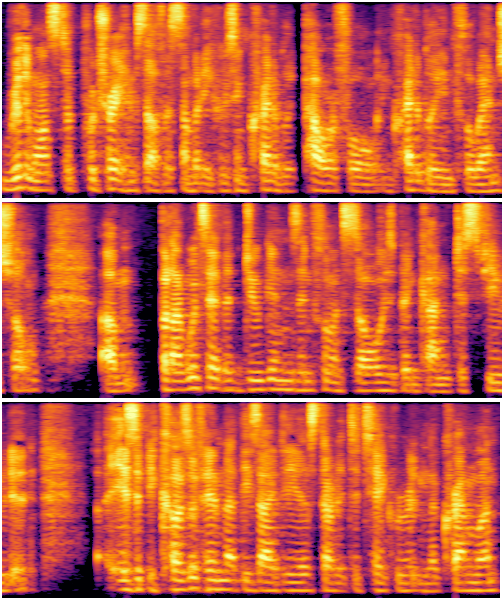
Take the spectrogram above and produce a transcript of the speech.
really wants to portray himself as somebody who's incredibly powerful, incredibly influential. Um, but I would say that Dugin's influence has always been kind of disputed. Is it because of him that these ideas started to take root in the Kremlin?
